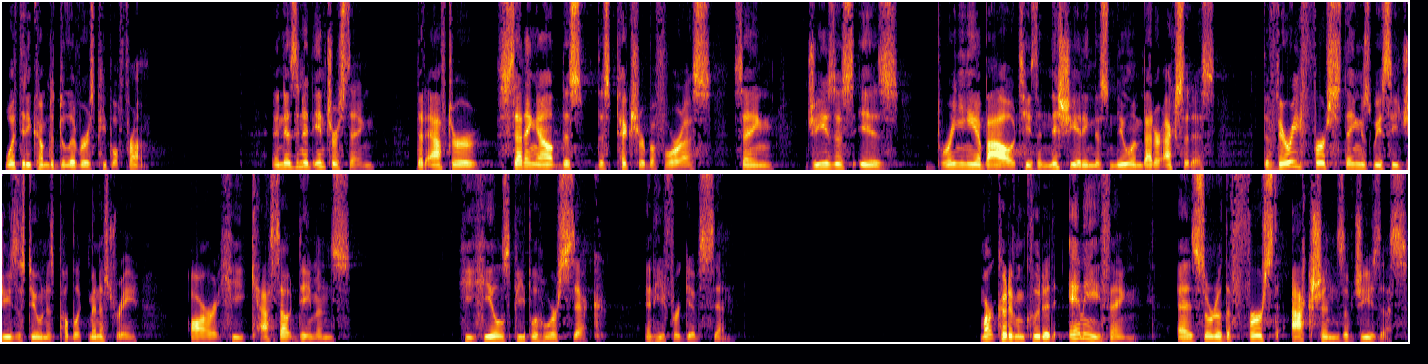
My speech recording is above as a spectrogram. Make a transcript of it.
What did he come to deliver his people from? And isn't it interesting that after setting out this, this picture before us, saying Jesus is bringing about, he's initiating this new and better exodus, the very first things we see Jesus do in his public ministry are he casts out demons, he heals people who are sick, and he forgives sin. Mark could have included anything as sort of the first actions of Jesus,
